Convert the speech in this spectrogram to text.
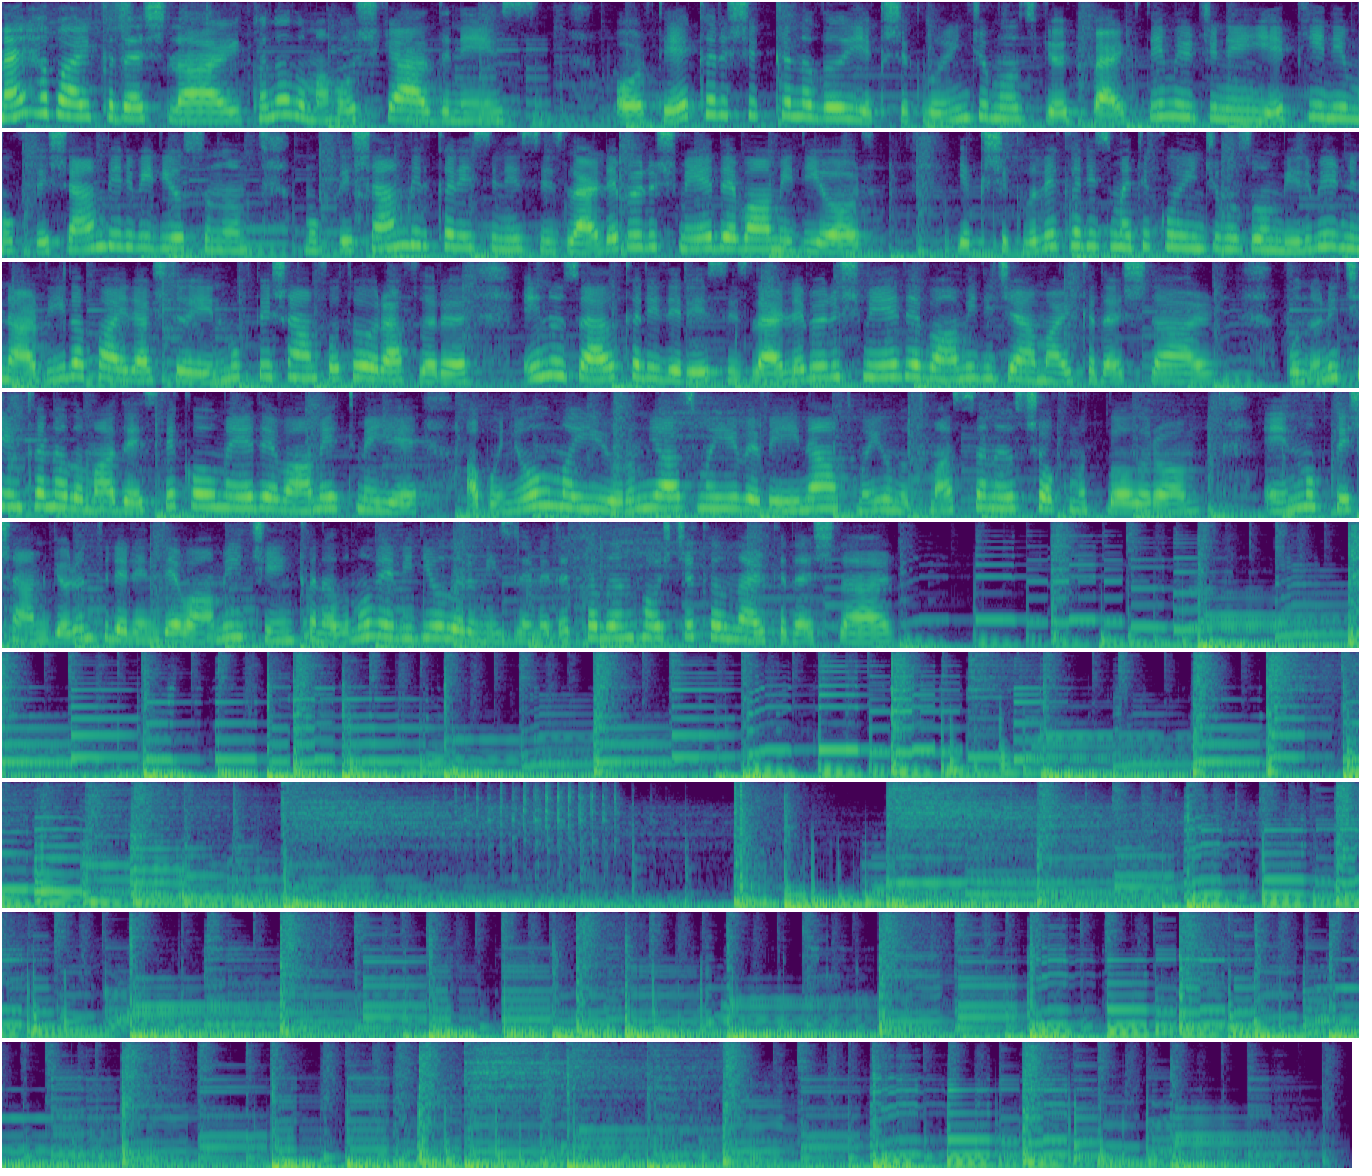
Merhaba arkadaşlar, kanalıma hoş geldiniz. Ortaya Karışık kanalı yakışıklı oyuncumuz Gökberk Demirci'nin yepyeni muhteşem bir videosunu, muhteşem bir karesini sizlerle bölüşmeye devam ediyor. Yakışıklı ve karizmatik oyuncumuzun birbirinin ardıyla paylaştığı en muhteşem fotoğrafları, en özel kareleri sizlerle bölüşmeye devam edeceğim arkadaşlar. Bunun için kanalıma destek olmaya devam etmeyi, abone olmayı, yorum yazmayı ve beğeni atmayı unutmazsanız çok mutlu olurum. En muhteşem görüntülerin devamı için kanalımı ve videolarımı izlemede kalın. Hoşçakalın arkadaşlar.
